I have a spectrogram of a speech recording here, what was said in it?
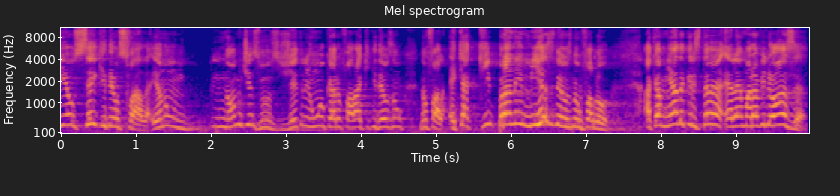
e, eu sei que Deus fala. Eu não, em nome de Jesus, de jeito nenhum eu quero falar aqui que Deus não, não fala. É que aqui, para Neemias, Deus não falou. A caminhada cristã, ela é maravilhosa.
